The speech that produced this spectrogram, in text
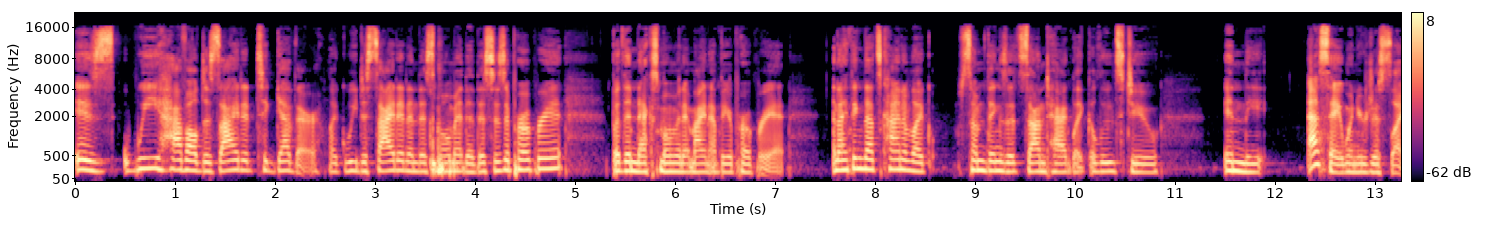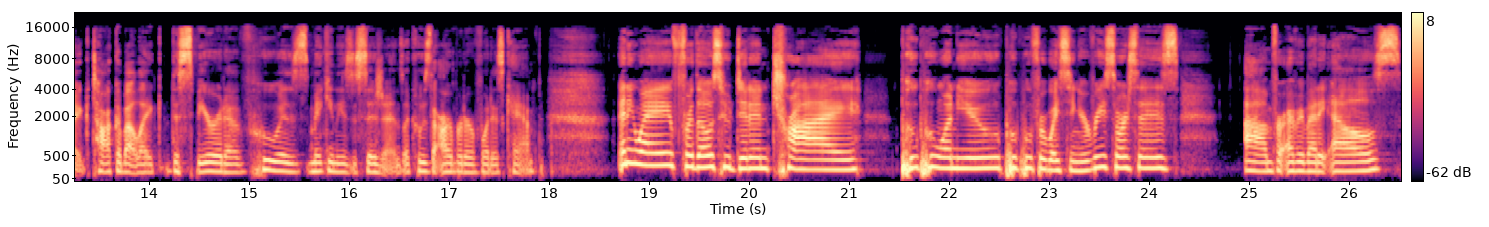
is we have all decided together. Like, we decided in this moment that this is appropriate, but the next moment it might not be appropriate. And I think that's kind of like some things that Sontag like alludes to in the essay when you're just like talk about like the spirit of who is making these decisions, like who's the arbiter of what is camp. Anyway, for those who didn't try, poo poo on you, poo poo for wasting your resources. Um, for everybody else,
